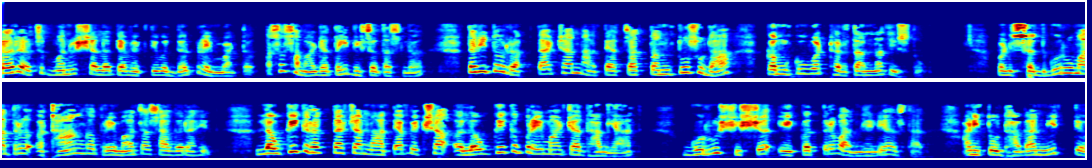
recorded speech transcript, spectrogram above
तरच मनुष्याला त्या व्यक्तीबद्दल प्रेम वाटतं. असं समाजातही दिसत असलं तरी तो रक्ताच्या नात्याचा तंतू सुद्धा कमकुवत ठरताना दिसतो. पण सद्गुरू मात्र अथांग प्रेमाचा सागर आहेत. लौकिक रक्ताच्या नात्यापेक्षा अलौकिक प्रेमाच्या धाग्यात गुरु शिष्य एकत्र बांधलेले असतात. आणि तो धागा नित्य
